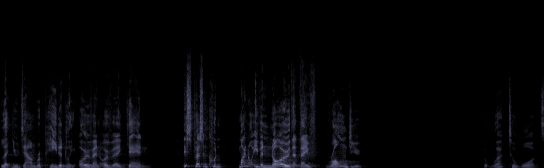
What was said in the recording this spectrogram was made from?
let you down repeatedly over and over again. This person couldn't, might not even know that they've wronged you. But work towards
